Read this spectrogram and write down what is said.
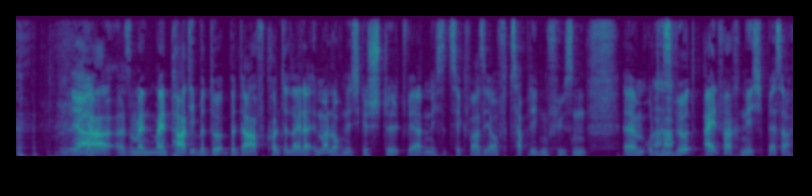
ja. ja, also mein, mein Partybedarf konnte leider immer noch nicht gestillt werden. Ich sitze hier quasi auf zappligen Füßen ähm, und Aha. es wird einfach nicht besser.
